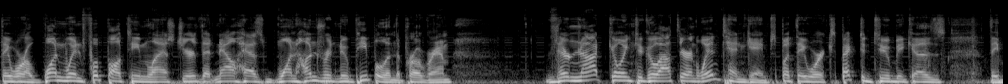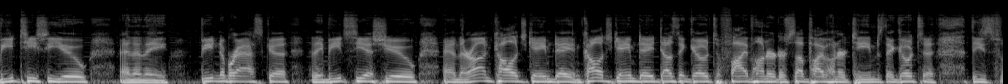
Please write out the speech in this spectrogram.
they were a one win football team last year that now has 100 new people in the program. They're not going to go out there and win 10 games, but they were expected to because they beat TCU and then they beat Nebraska, they beat CSU, and they're on college game day. And college game day doesn't go to 500 or sub 500 teams. They go to these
